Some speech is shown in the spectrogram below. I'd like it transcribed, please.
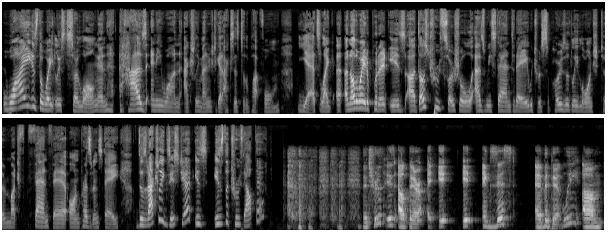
why is the waitlist so long? And has anyone actually managed to get access to the platform yet? Like, a- another way to put it is uh, Does Truth Social, as we stand today, which was supposedly launched to much fanfare on President's Day, does it actually exist yet? Is is the truth out there? the truth is out there. It it exists evidently, um,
